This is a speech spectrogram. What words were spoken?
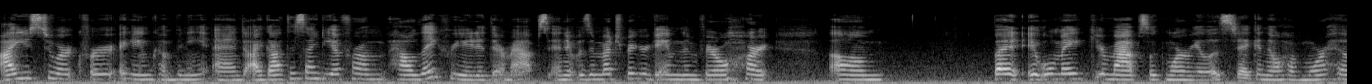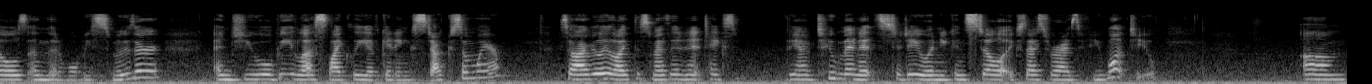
I used to work for a game company and I got this idea from how they created their maps and it was a much bigger game than Feral Heart. Um, but it will make your maps look more realistic and they'll have more hills and then it will be smoother and you will be less likely of getting stuck somewhere. So I really like this method and it takes you know two minutes to do and you can still accessorize if you want to. Um,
